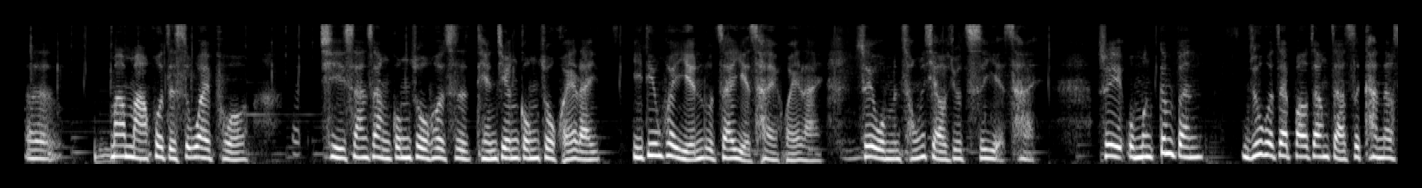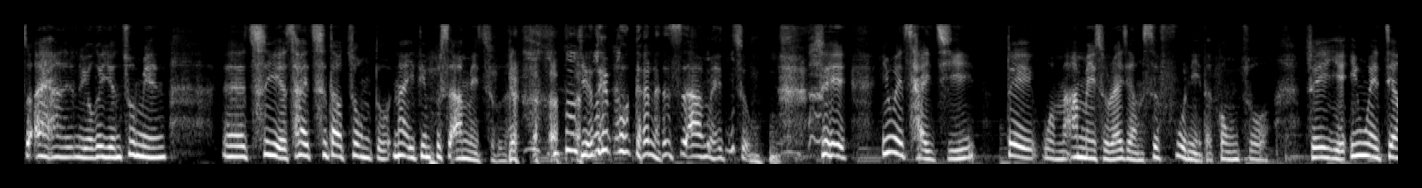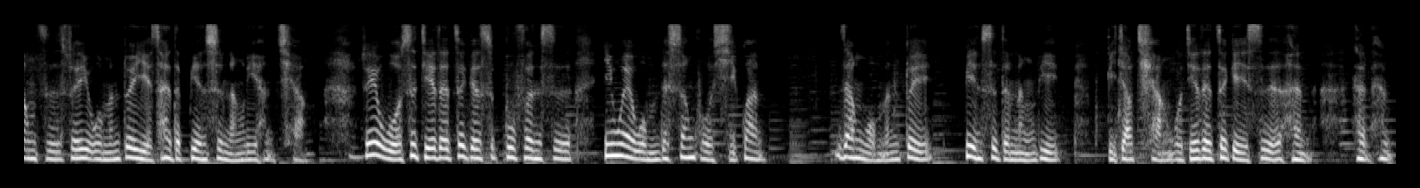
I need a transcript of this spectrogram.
呃，妈妈或者是外婆去山上工作或者是田间工作回来，一定会沿路摘野菜回来，所以我们从小就吃野菜，所以我们根本如果在包装杂志看到说，哎呀，有个原住民。呃，吃野菜吃到中毒，那一定不是阿美族的，绝对不可能是阿美族。所以，因为采集对我们阿美族来讲是妇女的工作，所以也因为这样子，所以我们对野菜的辨识能力很强。所以我是觉得这个是部分是因为我们的生活习惯，让我们对辨识的能力比较强。我觉得这个也是很很很。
